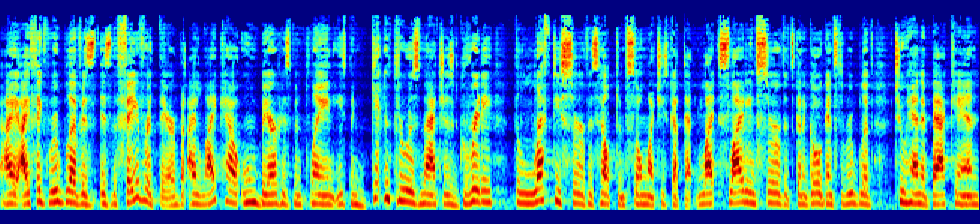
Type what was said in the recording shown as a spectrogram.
I, I think Rublev is, is the favorite there, but I like how Humbert has been playing. He's been getting through his matches, gritty. The lefty serve has helped him so much. He's got that light, sliding serve that's going to go against the Rublev two-handed backhand.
